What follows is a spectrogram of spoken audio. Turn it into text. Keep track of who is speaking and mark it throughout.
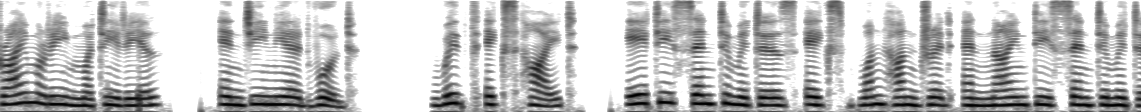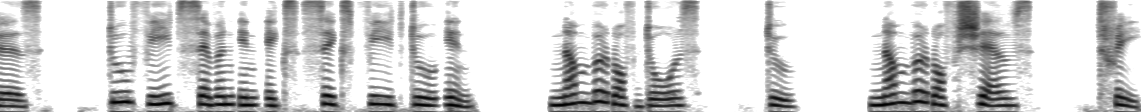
Speaker 1: Primary material, engineered wood. Width x height, 80 cm x 190 cm, 2 feet 7 in x 6 feet 2 in. Number of doors, 2. Number of shelves, 3.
